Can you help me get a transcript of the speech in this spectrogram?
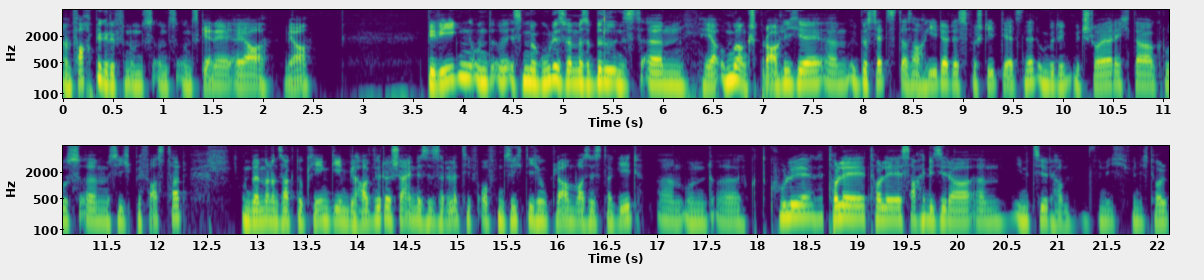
ähm, Fachbegriffen uns, uns, uns gerne ja, ja, bewegen und es immer gut ist, wenn man so ein bisschen ins ähm, ja, Umgangssprachliche ähm, übersetzt, dass auch jeder das versteht, der jetzt nicht unbedingt mit Steuerrecht da groß ähm, sich befasst hat. Und wenn man dann sagt, okay, ein GmbH-Führerschein, das ist relativ offensichtlich und klar, um was es da geht. Ähm, und äh, coole, tolle, tolle Sache, die sie da ähm, initiiert haben. Finde ich, find ich toll.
